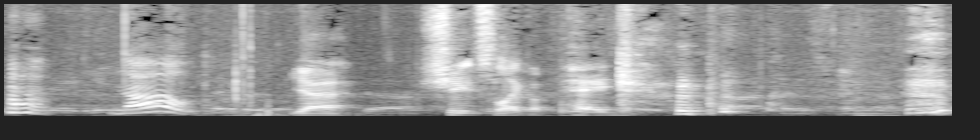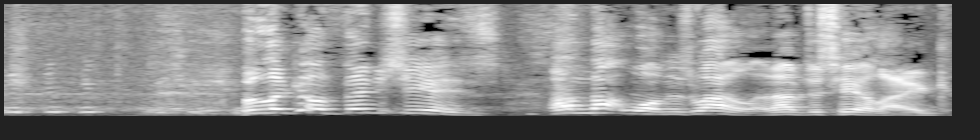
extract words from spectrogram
No. Yeah, she eats like a pig. but look how thin she is! And that one as well, and I'm just here like,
